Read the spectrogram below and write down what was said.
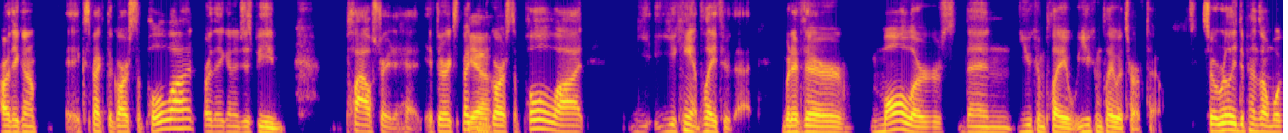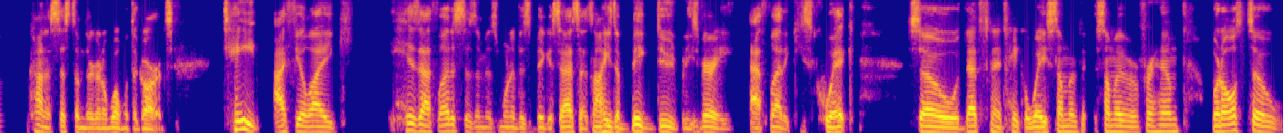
Are they going to expect the guards to pull a lot? Or are they going to just be plow straight ahead? If they're expecting Yeah. the guards to pull a lot, you can't play through that. But if they're maulers, then you can play. You can play with turf toe. So it really depends on what kind of system they're going to want with the guards. Tate, I feel like his athleticism is one of his biggest assets. Now he's a big dude, but he's very athletic. He's quick, so that's going to take away some of some of it for him. But also,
